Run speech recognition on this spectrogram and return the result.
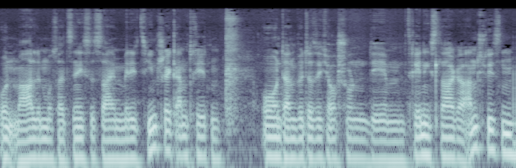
Und Malen muss als nächstes seinen Medizincheck antreten und dann wird er sich auch schon dem Trainingslager anschließen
